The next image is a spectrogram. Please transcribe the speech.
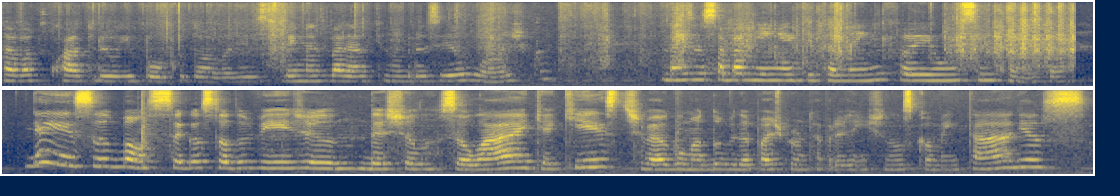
Tava quatro e pouco dólares. Bem mais barato que no Brasil, lógico. Mas essa balinha aqui também foi uns 50. E é isso. Bom, se você gostou do vídeo, deixa o seu like aqui. Se tiver alguma dúvida, pode perguntar pra gente nos comentários.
